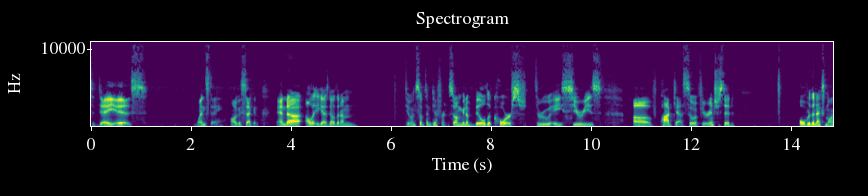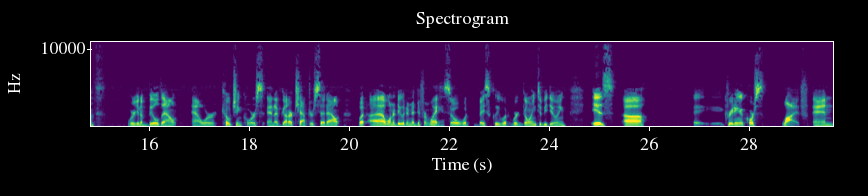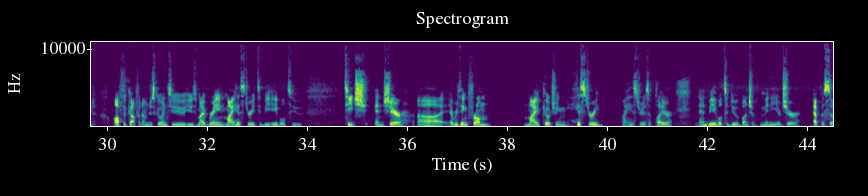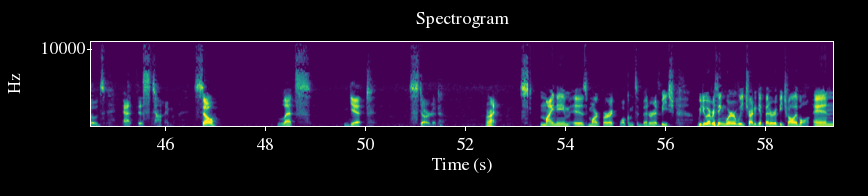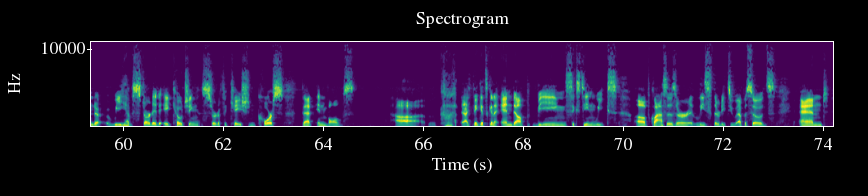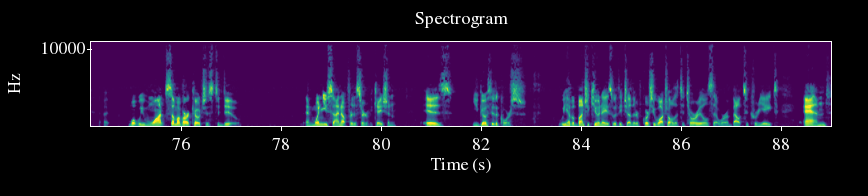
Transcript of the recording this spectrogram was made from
Today is Wednesday, August 2nd. And uh, I'll let you guys know that I'm doing something different. So I'm going to build a course through a series of podcasts. So if you're interested, over the next month, we're going to build out our coaching course. And I've got our chapters set out, but I want to do it in a different way. So what basically what we're going to be doing is uh, creating a course live and off the cuff. And I'm just going to use my brain, my history to be able to teach and share uh, everything from my coaching history, my history as a player, and be able to do a bunch of miniature episodes at this time. So let's get started. All right. My name is Mark Burik. Welcome to Better at Beach we do everything where we try to get better at beach volleyball. And we have started a coaching certification course that involves, uh, I think it's going to end up being 16 weeks of classes or at least 32 episodes. And uh, what we want some of our coaches to do, and when you sign up for the certification, is you go through the course, we have a bunch of Q&As with each other. Of course, you watch all the tutorials that we're about to create. And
